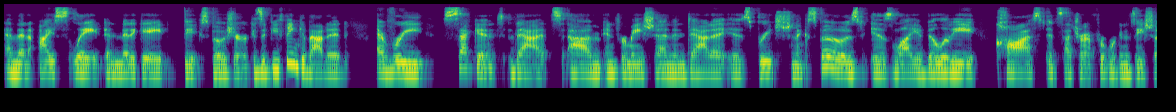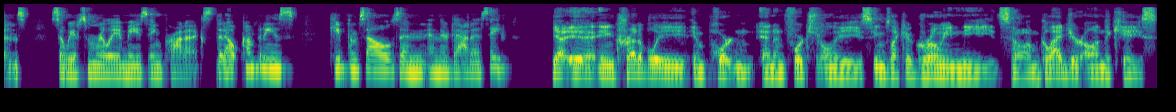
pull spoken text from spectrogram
and then isolate and mitigate the exposure. Because if you think about it, every second that um, information and data is breached and exposed is liability, cost, et cetera, for organizations. So we have some really amazing products that help companies keep themselves and, and their data safe. Yeah, incredibly important. And unfortunately, seems like a growing need. So I'm glad you're on the case.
